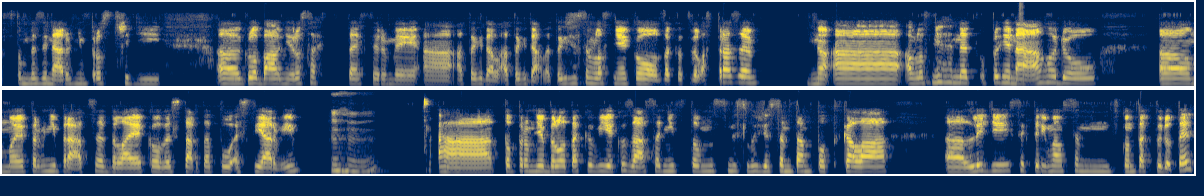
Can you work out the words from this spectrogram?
v tom mezinárodním prostředí, a, globální rozsah té firmy a, a tak dále a tak dále. Takže jsem vlastně jako zakotvila v Praze. No a, a vlastně hned úplně náhodou Uh, moje první práce byla jako ve startupu STRV. Mm-hmm. A to pro mě bylo takový jako zásadní v tom smyslu, že jsem tam potkala uh, lidi, se kterými jsem v kontaktu doteď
